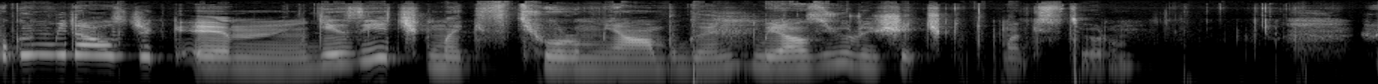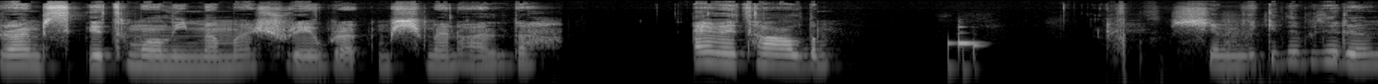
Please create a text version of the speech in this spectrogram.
Bugün birazcık em, geziye çıkmak istiyorum ya bugün. Biraz yürüyüşe çıkmak istiyorum. Şuradan bisikletimi alayım hemen. Şuraya bırakmışım herhalde. Evet aldım. Şimdi gidebilirim.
